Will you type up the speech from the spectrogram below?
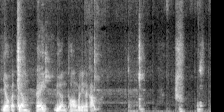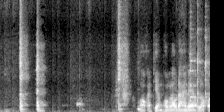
เจียวกระเทียมให้เหลืองทองไปเลยนะครับ พอกระเทียมของเราได้แล้ว เราก็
